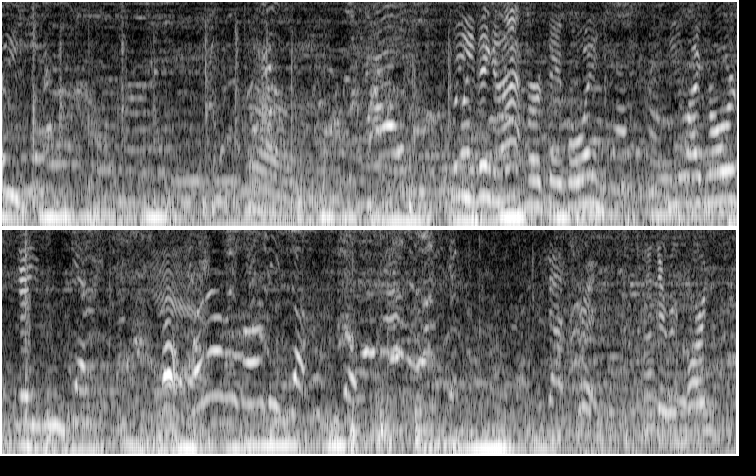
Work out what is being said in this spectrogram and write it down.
Buddy? Oh. What do you think of that, birthday boy? Do you like roller skating? Yes. Yeah. But when are we going to be done with this? We got Chris. Is it recording?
